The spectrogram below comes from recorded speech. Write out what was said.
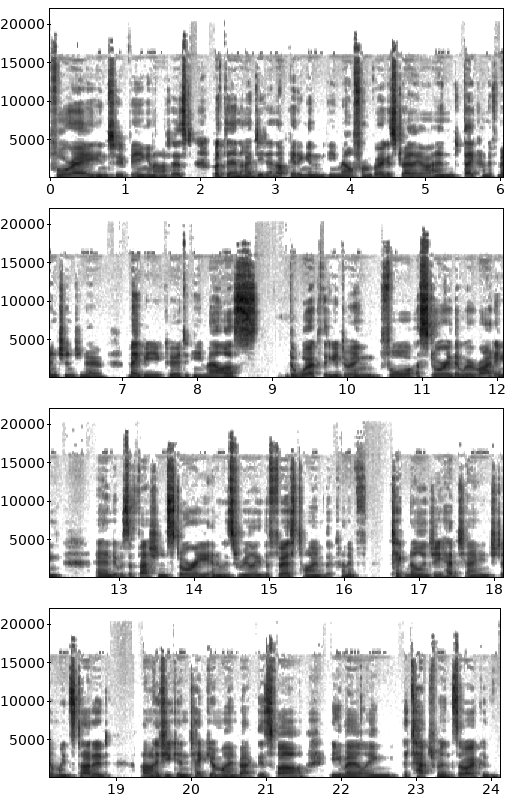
foray into being an artist. But then I did end up getting an email from Vogue Australia and they kind of mentioned, you know, maybe you could email us the work that you're doing for a story that we're writing. And it was a fashion story. And it was really the first time that kind of technology had changed and we'd started uh, if you can take your mind back this far, emailing attachments so I could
